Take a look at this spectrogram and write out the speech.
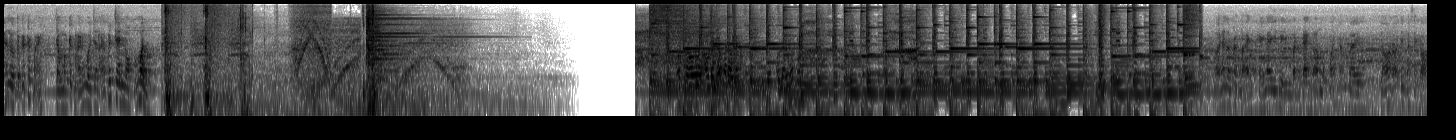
Hello tất cả các bạn, chào mừng các bạn đã quay trở lại với channel của mình. Ô tô, ao nước ở đâu? Đây? Ao đá nước đó ờ, hello các bạn, hiện nay thì mình đang ở một quán cà phê chó nổi tiếng ở Sài Gòn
